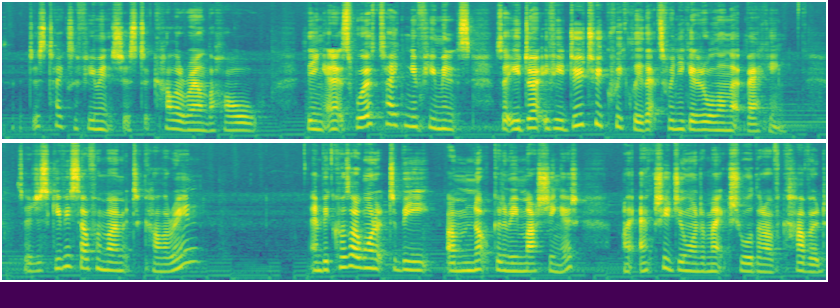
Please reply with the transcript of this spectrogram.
So it just takes a few minutes just to colour around the whole thing. And it's worth taking a few minutes so you don't, if you do too quickly, that's when you get it all on that backing. So just give yourself a moment to colour in. And because I want it to be, I'm not going to be mushing it, I actually do want to make sure that I've covered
